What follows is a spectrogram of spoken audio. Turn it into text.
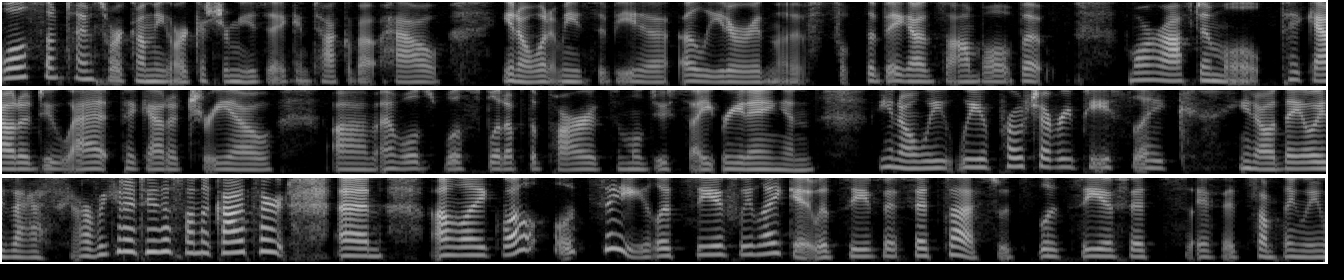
we'll sometimes work on the orchestra music and talk about how you know what it means to be a, a leader in the the big ensemble but more often we'll pick out a duet pick out a trio um, and we'll we'll split up the parts and we'll do sight reading and you know we we approach every piece like you know they always ask are we going to do this on the concert? And i'm like well let's see. Let's see if we like it. Let's see if it fits us. Let's let's see if it's if it's something we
